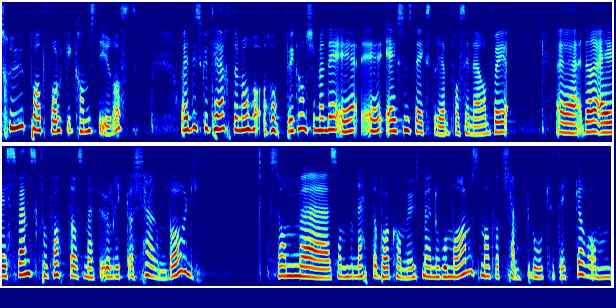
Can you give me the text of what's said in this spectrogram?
tro på at folket kan styres. Og jeg diskuterte, Nå hopper jeg kanskje, men er, jeg, jeg syns det er ekstremt fascinerende. for jeg, eh, Det er en svensk forfatter som heter Ulrika Kjernborg som, eh, som, nettopp har kommet ut med en roman som har fått kjempegode kritikker om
